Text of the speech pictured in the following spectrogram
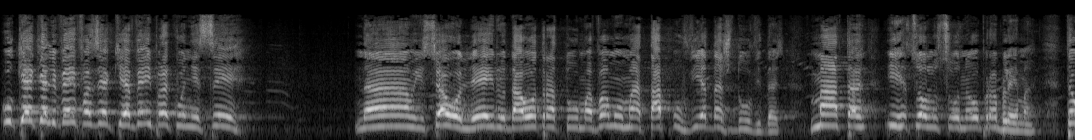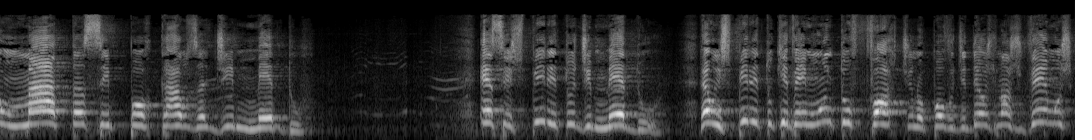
O que é que ele veio fazer aqui? É veio para conhecer. Não, isso é olheiro da outra turma. Vamos matar por via das dúvidas. Mata e solucionou o problema. Então, mata-se por causa de medo. Esse espírito de medo é um espírito que vem muito forte no povo de Deus. Nós vemos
